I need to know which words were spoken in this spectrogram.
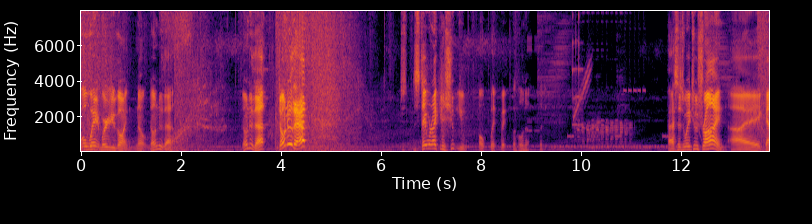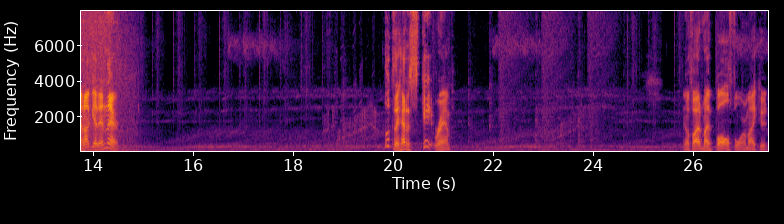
Oh, wait, where are you going? No, don't do that. Don't do that. Don't do that! Just stay where I can shoot you. Oh, wait, wait, hold up. Passageway to Shrine. I cannot get in there. Look, they had a skate ramp. You know, if I had my ball form, I could,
